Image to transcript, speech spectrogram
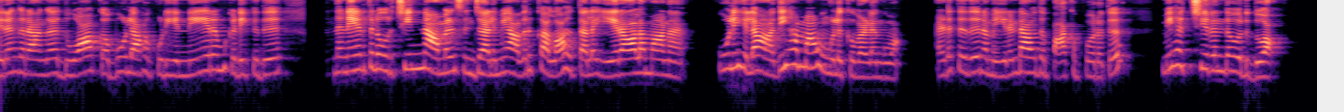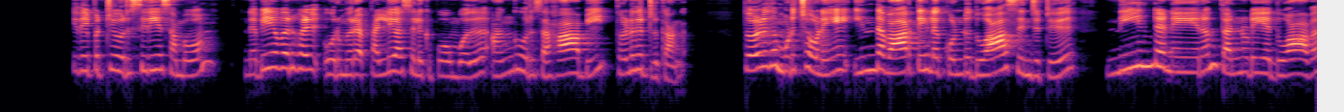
இறங்குறாங்க. துவா கபூல் ஆகக்கூடிய நேரம் கிடைக்குது. அந்த நேரத்தில் ஒரு சின்ன அமல் செஞ்சாலுமே அதற்கு அல்லாஹால ஏராளமான கூலிகளை அதிகமாக உங்களுக்கு வழங்குவான். அடுத்தது நம்ம இரண்டாவது பார்க்க போகிறது மிகச்சிறந்த ஒரு துவா. இதை பற்றி ஒரு சிறிய சம்பவம். நபியவர்கள் ஒரு முறை பள்ளிவாசலுக்கு போகும்போது அங்கே ஒரு சஹாபி தொழுதுட்ருக்காங்க. தொழுது முடித்தவுடனே இந்த வார்த்தைகளை கொண்டு துவா செஞ்சுட்டு நீண்ட நேரம் தன்னுடைய துவாவை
